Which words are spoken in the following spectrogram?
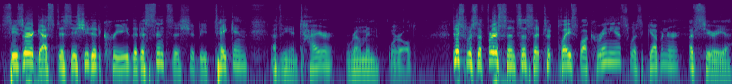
Caesar Augustus issued a decree that a census should be taken of the entire Roman world. This was the first census that took place while Quirinius was governor of Syria,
